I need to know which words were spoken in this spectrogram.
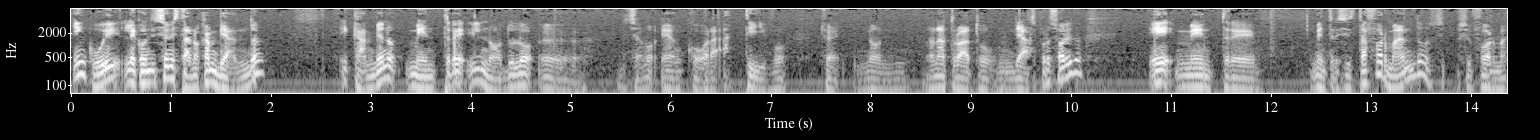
in cui le condizioni stanno cambiando e cambiano mentre il nodulo eh, diciamo, è ancora attivo, cioè non, non, ha trovato un diasporo solido e mentre, mentre si sta formando si, si forma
